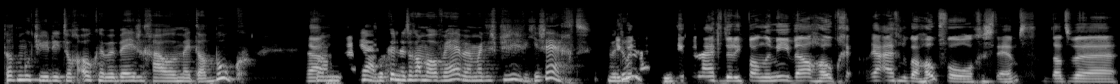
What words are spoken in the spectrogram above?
dat moeten jullie toch ook hebben bezighouden met dat boek. Ja. Van, ja, we kunnen het er allemaal over hebben, maar het is precies wat je zegt. We ik, doen ben, ik ben eigenlijk door die pandemie wel, hoop, ja, eigenlijk wel hoopvol gestemd. Dat we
